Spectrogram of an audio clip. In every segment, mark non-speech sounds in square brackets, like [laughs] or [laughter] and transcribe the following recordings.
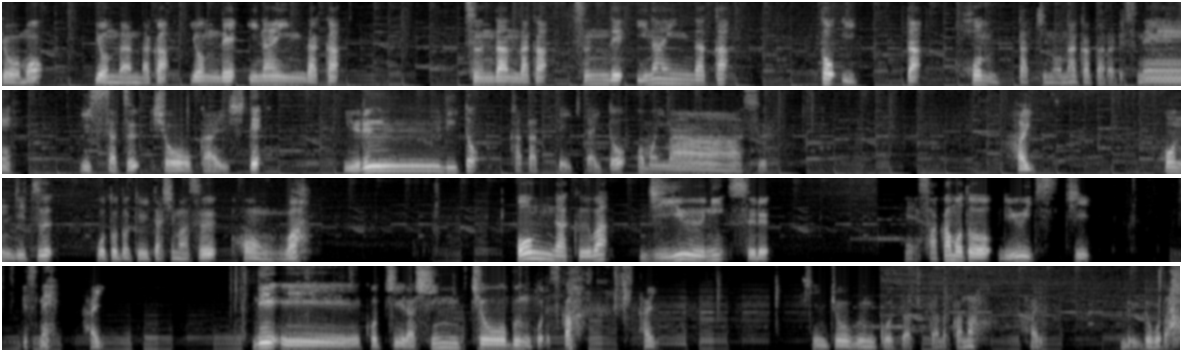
今日も読んだんだか、読んでいないんだか、積んだんだか、積んでいないんだか、といった本たちの中からですね、一冊紹介して、ゆるーりと語っていきたいと思います。はい。本日お届けいたします本は、音楽は自由にする。坂本隆一ですね。はい。で、えー、こちら、新潮文庫ですか？はい。新潮文庫だったのかな？はい。どこだ？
